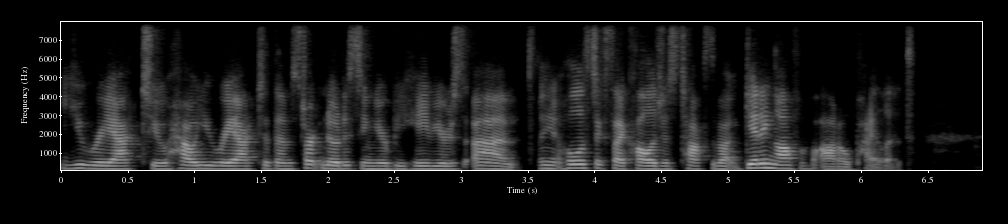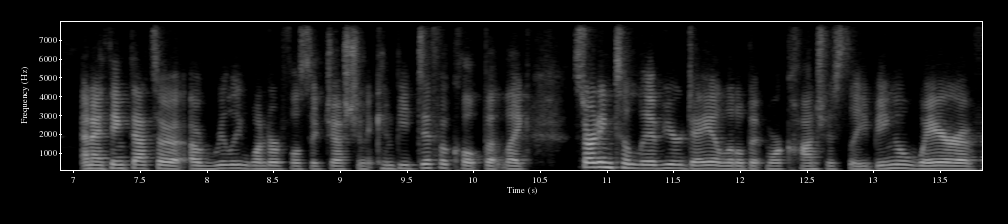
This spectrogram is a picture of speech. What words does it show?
you react to how you react to them. Start noticing your behaviors. Um, you know, holistic psychologist talks about getting off of autopilot. And i think that's a, a really wonderful suggestion. It can be difficult but like starting to live your day a little bit more consciously being aware of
